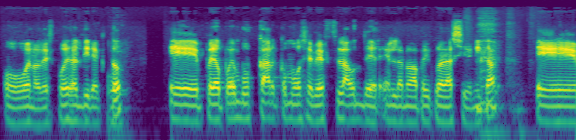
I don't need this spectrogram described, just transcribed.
o, bueno, después del directo. Eh, pero pueden buscar cómo se ve Flounder en la nueva película de la Sirenita. Eh,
